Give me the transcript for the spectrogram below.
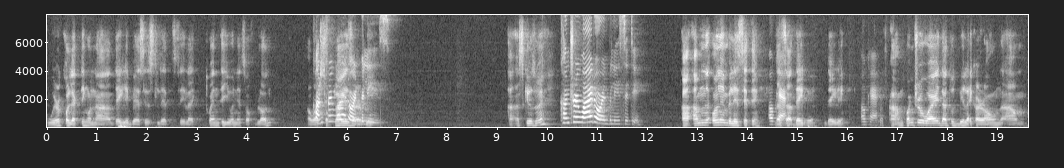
we're collecting on a daily basis, let's say like 20 units of blood. Our Countrywide or in Belize? Uh, excuse me? Countrywide or in Belize City? Uh, I'm only in Belize City. Okay. That's a daily, daily. Okay. Um, countrywide, that would be like around um,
